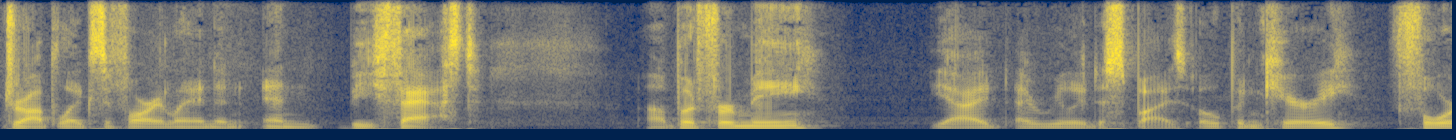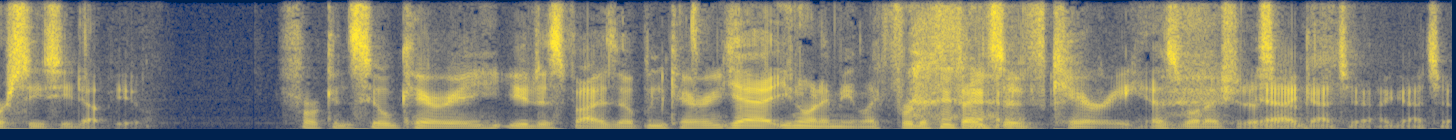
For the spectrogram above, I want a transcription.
drop like Safariland and, and be fast. Uh, but for me, yeah, I, I really despise open carry for CCW. For concealed carry, you despise open carry. Yeah, you know what I mean. Like for defensive carry is what I should have Yeah, I got you. I got you.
